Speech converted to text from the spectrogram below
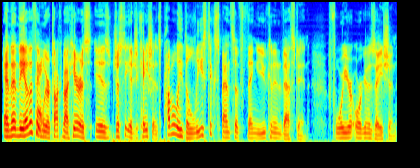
And then the other thing right. we were talking about here is is just the education. It's probably the least expensive thing you can invest in for your organization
